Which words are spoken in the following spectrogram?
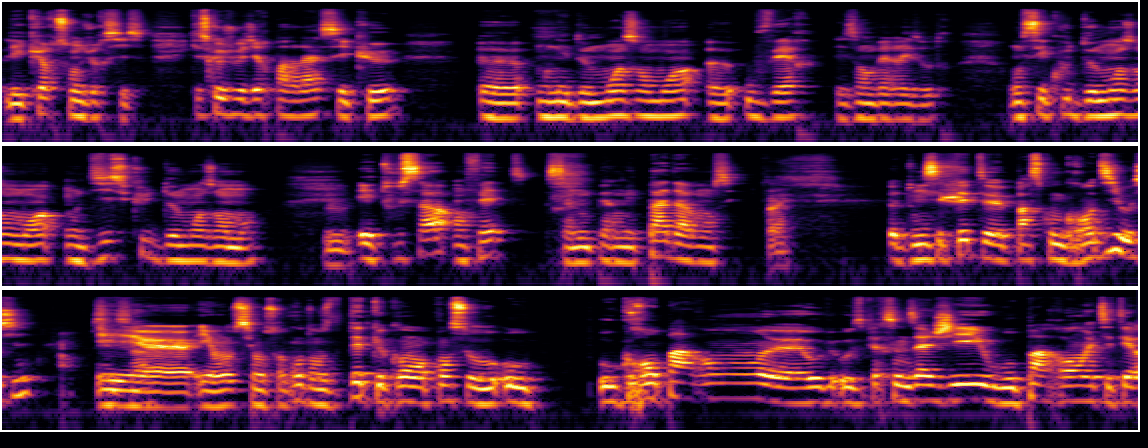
les cœurs s'endurcissent. Qu'est-ce que je veux dire par là? C'est que on est de moins en moins ouverts les uns envers les autres. On s'écoute de moins en moins, on discute de moins en moins. Mm. Et tout ça, en fait, ça nous permet pas d'avancer. Ouais. Euh, Donc, C'est peut-être euh, parce qu'on grandit aussi. Et, euh, et on- si on se rend compte, peut-être que quand on pense aux, aux- aux grands-parents, euh, aux, aux personnes âgées ou aux parents, etc.,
